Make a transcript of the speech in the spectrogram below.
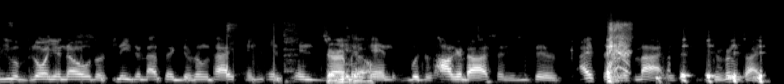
you were blowing your nose or sneezing. I said Gesundheit in, in, in German, and which is Haagen Dazs, and you said it's ice cream. It's not. It's Gesundheit.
